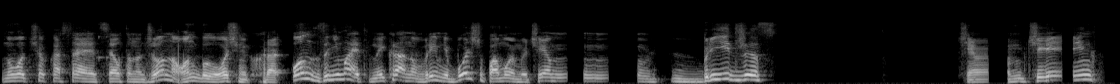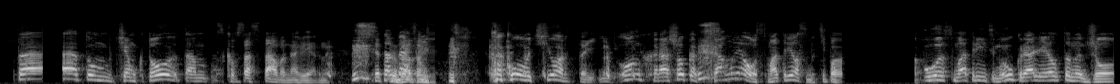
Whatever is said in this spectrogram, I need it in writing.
ну вот что касается Элтона Джона, он был очень хорошо. Он занимает на экранном времени больше, по-моему, чем Бриджес, чем Ченнинг Татум, чем кто там в состава, наверное. Это да, там... какого черта? И он хорошо как камео смотрелся бы, типа, о, смотрите, мы украли Элтона Джона.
